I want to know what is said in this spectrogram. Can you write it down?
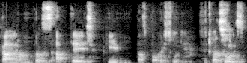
gerade noch ein kurzes Update geben, was bei euch so die Situation ist.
